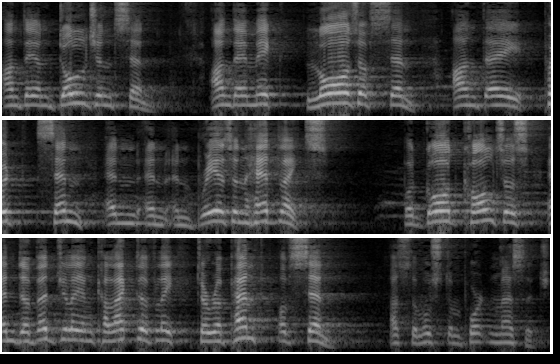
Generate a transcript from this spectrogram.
and they indulge in sin, and they make laws of sin, and they put sin in, in, in brazen headlights. But God calls us individually and collectively to repent of sin. That's the most important message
